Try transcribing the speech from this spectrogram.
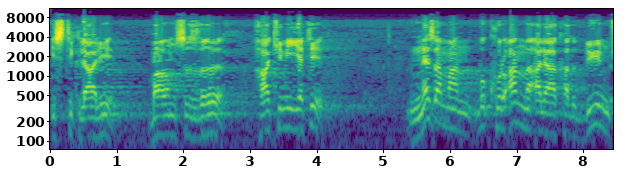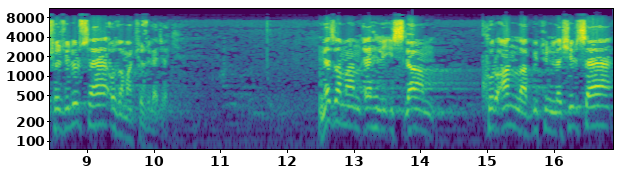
istiklali, bağımsızlığı, hakimiyeti ne zaman bu Kur'an'la alakalı düğüm çözülürse o zaman çözülecek. Ne zaman ehli İslam Kur'an'la bütünleşirse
